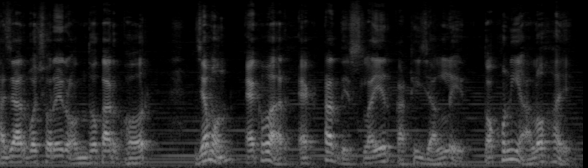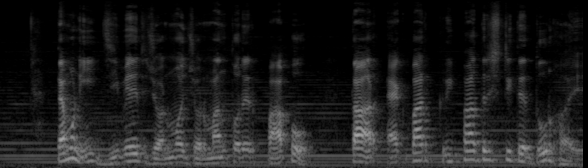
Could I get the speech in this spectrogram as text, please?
হাজার বছরের অন্ধকার ঘর, যেমন একবার একটা দেশলাইয়ের কাঠি জ্বাললে তখনই আলো হয়, তেমনি জীবের জন্ম জন্মান্তরের পাপও তার একবার কৃপা দৃষ্টিতে দূর হয়।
